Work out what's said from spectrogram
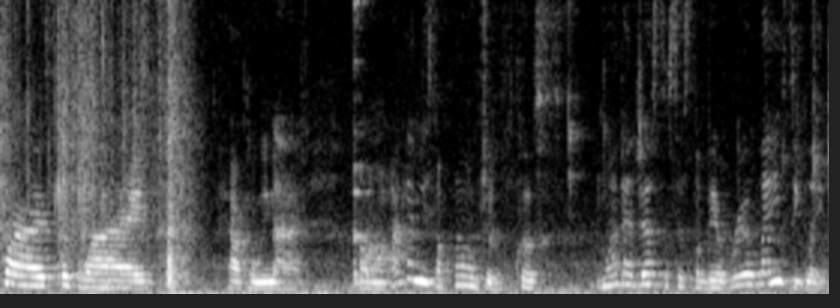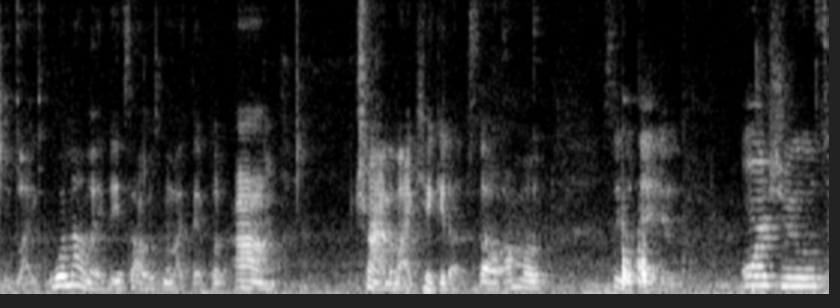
Fries because why how can we not? Um i got me some prune juice because my digestive system been real lazy lately like well not lately it's always been like that but i'm trying to like kick it up so i'm gonna see what they do. Orange juice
